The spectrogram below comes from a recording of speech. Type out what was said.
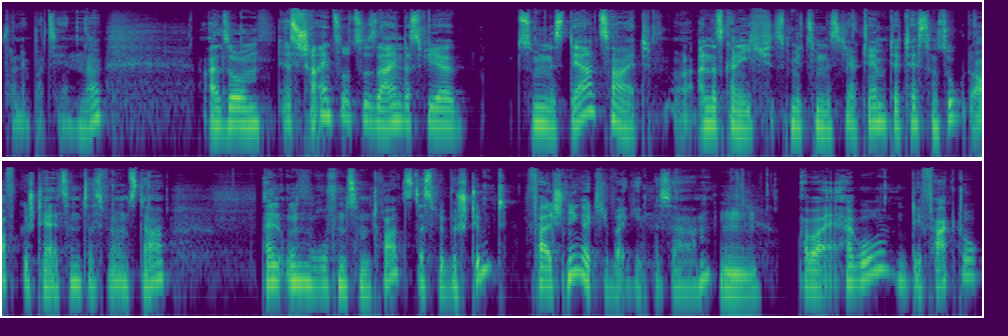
von dem Patienten. Ne? Also es scheint so zu sein, dass wir zumindest derzeit, oder anders kann ich es mir zumindest nicht erklären, mit der Testung so gut aufgestellt sind, dass wir uns da allen Unrufen zum Trotz, dass wir bestimmt falsch negative Ergebnisse haben. Mhm. Aber ergo, de facto,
